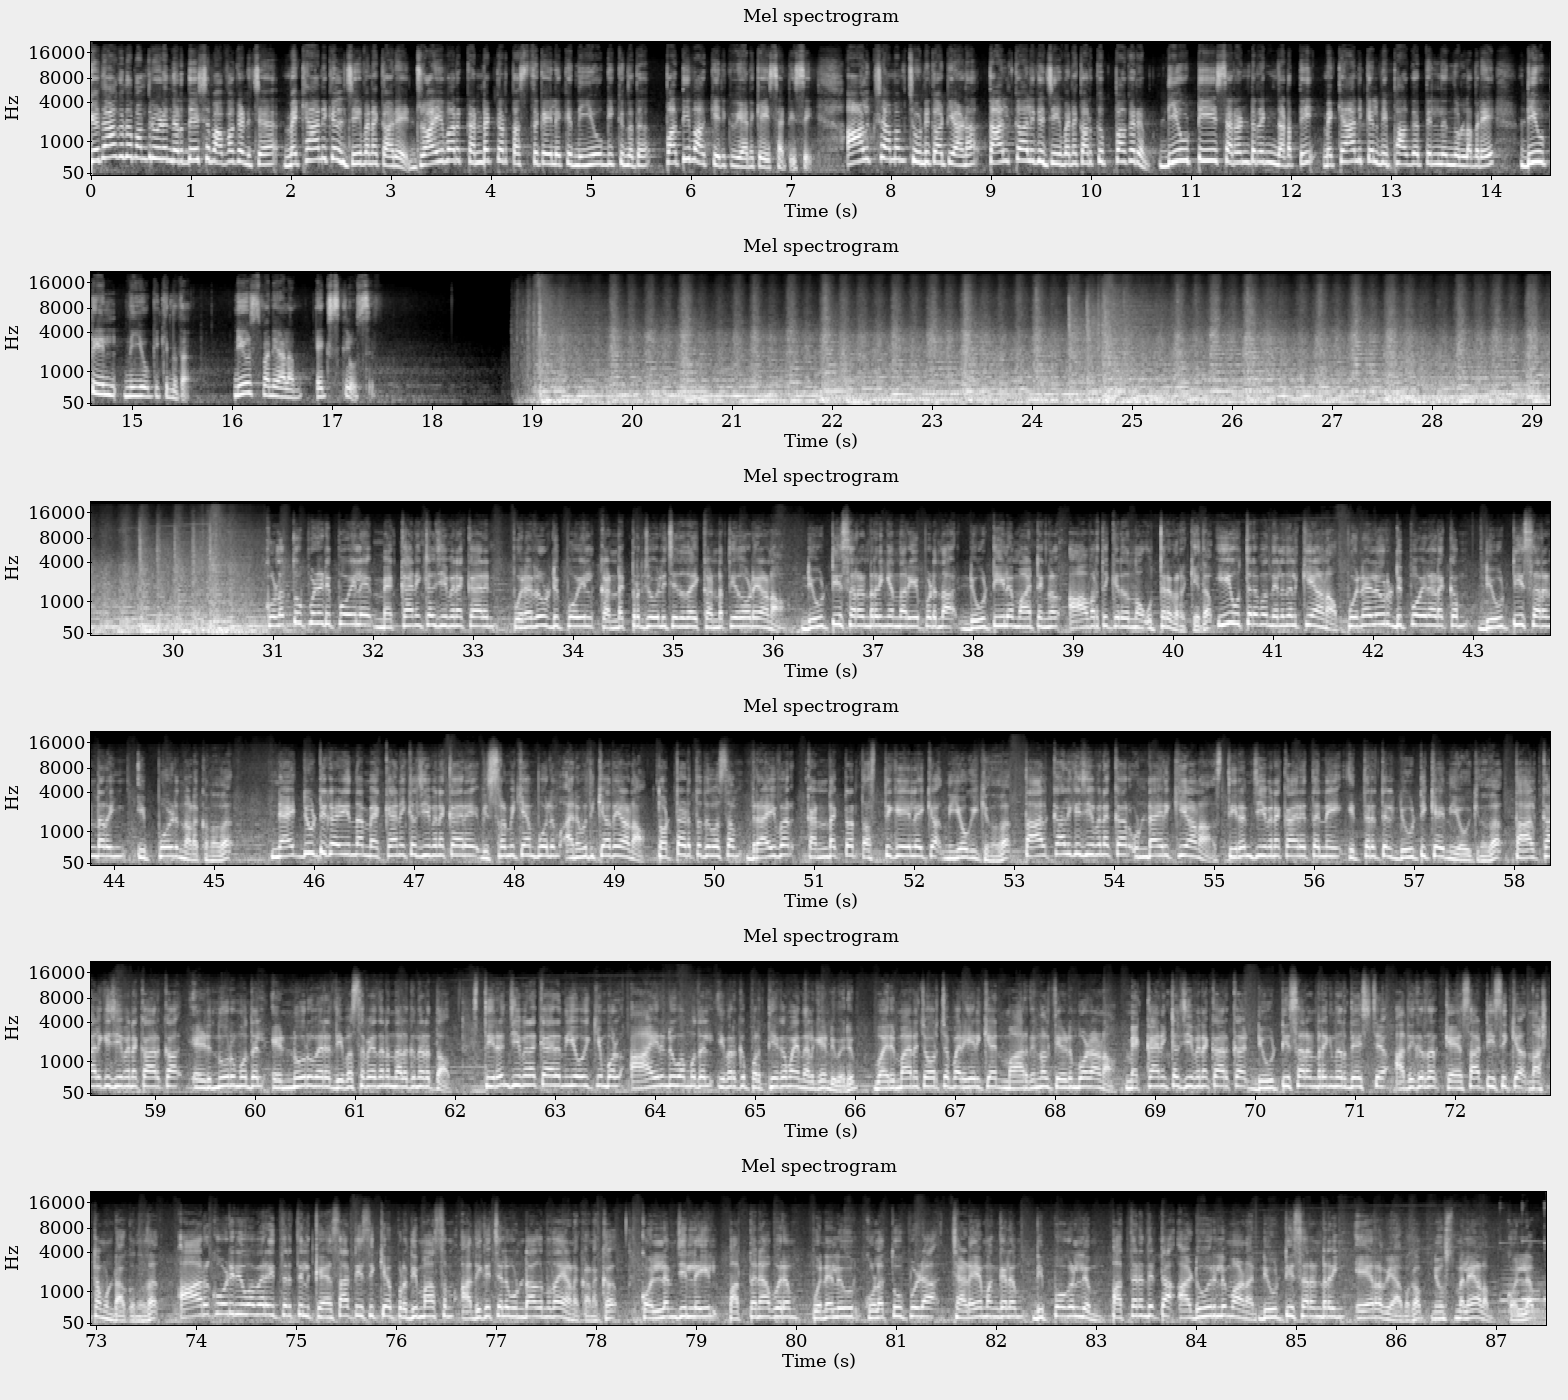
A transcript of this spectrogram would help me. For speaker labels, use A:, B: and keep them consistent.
A: ഗതാഗത മന്ത്രിയുടെ നിർദ്ദേശം അവഗണിച്ച് മെക്കാനിക്കൽ ജീവനക്കാരെ ഡ്രൈവർ കണ്ടക്ടർ തസ്തികയിലേക്ക് നിയോഗിക്കുന്നത് പതിവാക്കിയിരിക്കുകയാണ് K S R T C. ആൾക്ഷാമം ചൂണ്ടിക്കാട്ടിയാണ് താൽക്കാലിക ജീവനക്കാർക്ക് പകരം ഡ്യൂട്ടി സറണ്ടറിംഗ് നടത്തി മെക്കാനിക്കൽ വിഭാഗത്തിൽ നിന്നുള്ളവരെ ഡ്യൂട്ടിയിൽ നിയോഗിക്കുന്നത്. News Malayalam exclusive.
B: കുളത്തൂപ്പുഴ ഡിപ്പോയിലെ മെക്കാനിക്കൽ ജീവനക്കാരൻ പുനലൂർ ഡിപ്പോയിൽ കണ്ടക്ടർ ജോലി ചെയ്തതായി കണ്ടെത്തിയതോടെയാണ് ഡ്യൂട്ടി സറണ്ടറിംഗ് എന്നറിയപ്പെടുന്ന ഡ്യൂട്ടിയിലെ മാറ്റങ്ങൾ ആവർത്തിക്കരുതെന്ന് ഉത്തരവിറക്കിയത്. ഈ ഉത്തരവ് നിലനിൽക്കെയാണ് പുനലൂർ ഡിപ്പോയിലടക്കം ഡ്യൂട്ടി സറണ്ടറിംഗ് ഇപ്പോഴും നടക്കുന്നത്. നൈറ്റ് ഡ്യൂട്ടി കഴിയുന്ന മെക്കാനിക്കൽ ജീവനക്കാരെ വിശ്രമിക്കാൻ പോലും അനുവദിക്കാതെയാണ് തൊട്ടടുത്ത ദിവസം ഡ്രൈവർ കണ്ടക്ടർ തസ്തികയിലേക്ക് നിയോഗിക്കുന്നത്. താൽക്കാലിക ജീവനക്കാർ ഉണ്ടായിരിക്കുകയാണ് സ്ഥിരം ജീവനക്കാരെ തന്നെ ഇത്തരത്തിൽ ഡ്യൂട്ടിക്കായി നിയോഗിക്കുന്നത്. താൽക്കാലിക ജീവനക്കാർക്ക് എഴുന്നൂറ് മുതൽ എണ്ണൂറ് വരെ ദിവസവേതനം നൽകുന്നിടത്ത് സ്ഥിരം ജീവനക്കാരെ നിയോഗിക്കുമ്പോൾ ആയിരം രൂപ മുതൽ ഇവർക്ക് പ്രത്യേകമായി നൽകേണ്ടി വരും. വരുമാന ചോർച്ച പരിഹരിക്കാൻ മാർഗങ്ങൾ തേടുമ്പോഴാണ് മെക്കാനിക്കൽ ജീവനക്കാർക്ക് ഡ്യൂട്ടി സറണ്ടറിംഗ് നിർദ്ദേശിച്ച് അധികൃതർ കെ എസ് ആർ ടി സിക്ക് നഷ്ടമുണ്ടാക്കുന്നത്. ആറ് കോടി രൂപ വരെ ഇത്തരത്തിൽ കെ എസ് ആർ ടി സിക്ക് പ്രതിമാസം അധിക ചെലവുണ്ടാകുന്നതായാണ് കണക്ക്. കൊല്ലം ജില്ലയിൽ പത്തനാപുരം പുനലൂർ കുളത്തൂപ്പുഴ ചടയമംഗലം ഡിപ്പോകളിലും പത്തനംതിട്ട അടൂരിലുമാണ് ഡ്യൂട്ടി സറണ്ടറിംഗ് ഏറെ വ്യാപകം. ന്യൂസ് മലയാളം കൊല്ലം.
